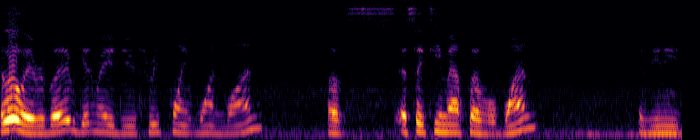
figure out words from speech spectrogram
Hello everybody, we're getting ready to do 3.11 of SAT Math Level 1. If you need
